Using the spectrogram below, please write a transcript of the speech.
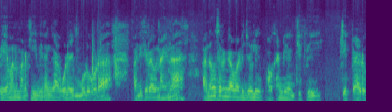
వేమని మనకి ఈ విధంగా కూడా ఈ మూడు కూడా పనికిరావు నాయన. అనవసరంగా వాటి జోలికి పోకండి అని చెప్పి చెప్పాడు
